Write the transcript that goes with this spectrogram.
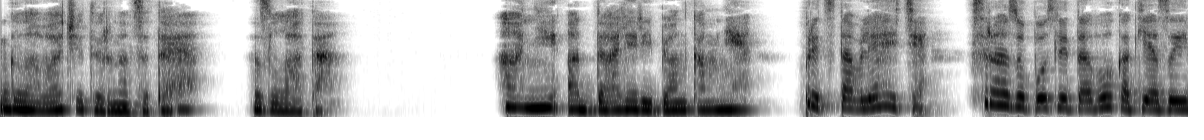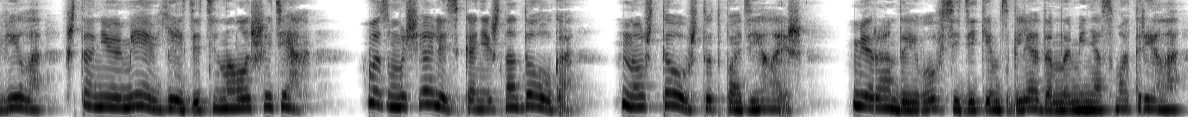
Глава 14. Злата. Они отдали ребенка мне. Представляете? Сразу после того, как я заявила, что не умею ездить на лошадях. Возмущались, конечно, долго. Но что уж тут поделаешь. Миранда и вовсе диким взглядом на меня смотрела.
